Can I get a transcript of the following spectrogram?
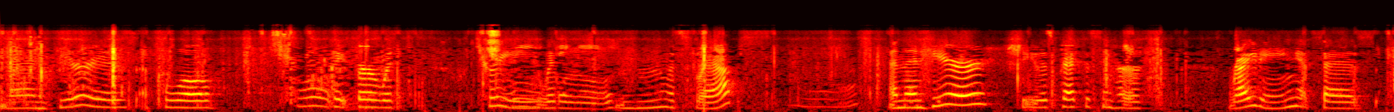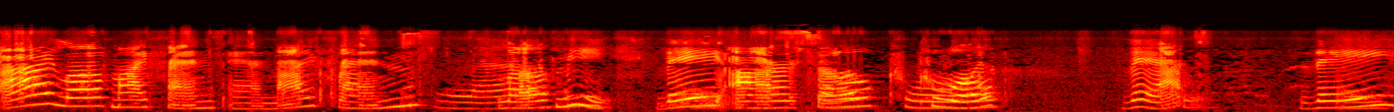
And then here is a cool True. paper with tree with thingy. hmm with scraps. And then here she was practicing her writing. It says, "I love my friends and my friends love me. They are so cool that they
